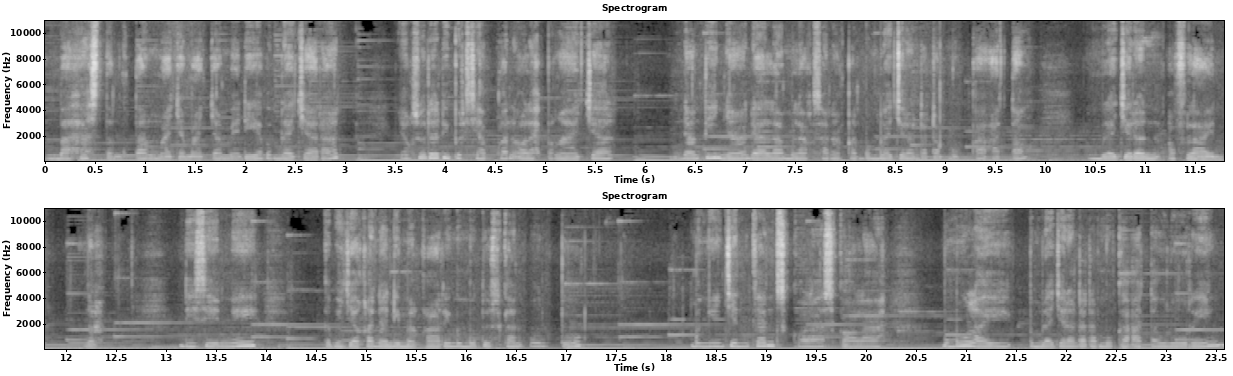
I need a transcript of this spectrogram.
membahas tentang macam-macam media pembelajaran yang sudah dipersiapkan oleh pengajar nantinya dalam melaksanakan pembelajaran tatap muka atau pembelajaran offline. Nah, di sini kebijakan Nadiem Makarim memutuskan untuk mengizinkan sekolah-sekolah memulai pembelajaran tatap muka atau luring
